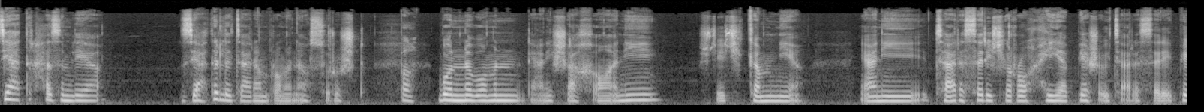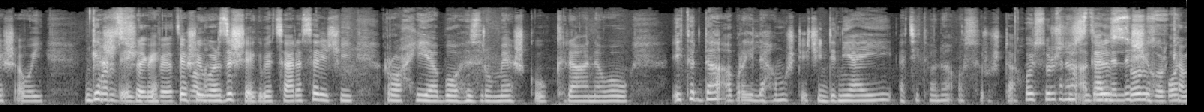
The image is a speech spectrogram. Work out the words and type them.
زیاتر حەزم لێە زیاتر لە جاران بڕۆمە ناو سروشت بۆ نەبوو من دانی شاخەوانی شتێکی کەم نییە ینی چارەسەرێکی ڕۆحیە پێش ئەوی چارەسەری پێش ئەوەی گەشتێک بێت پێشی وەرزشێک بێت چارەسەرێکی ڕۆحیە بۆ هزر و مێشک و کرانەوە و ئیتردا ئەبڕی لە هەموو شتێکی دنیایی ئەچی تۆنا ئەو سروشتا خۆی سروشت ئەگەر لە لەشی خۆتەم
